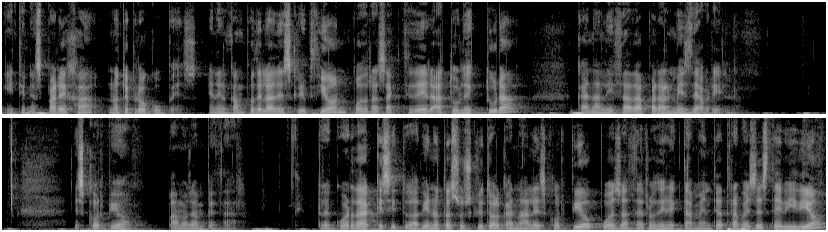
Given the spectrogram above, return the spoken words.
y tienes pareja, no te preocupes. En el campo de la descripción podrás acceder a tu lectura canalizada para el mes de abril. Escorpio, vamos a empezar. Recuerda que si todavía no te has suscrito al canal Escorpio, puedes hacerlo directamente a través de este vídeo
